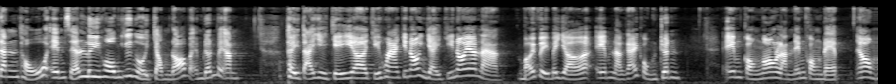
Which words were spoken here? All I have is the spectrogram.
tranh thủ, em sẽ ly hôn với cái người chồng đó và em đến với anh. Thì tại vì chị ờ, chị hoa chỉ nói như vậy, chỉ nói là bởi vì bây giờ em là gái còn trinh, em còn ngon lành, em còn đẹp đúng không?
